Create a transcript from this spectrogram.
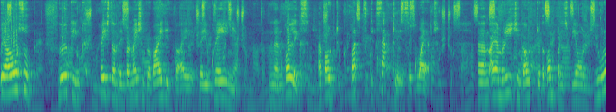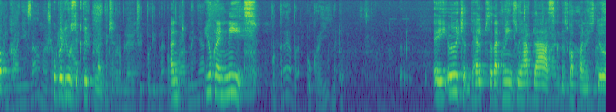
We are also working based on the information provided by the Ukrainian colleagues about what exactly is required. Um, I am reaching out to the companies beyond Europe who produce equipment, and Ukraine needs потреби України a urgent help, so that means we have to ask these companies to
